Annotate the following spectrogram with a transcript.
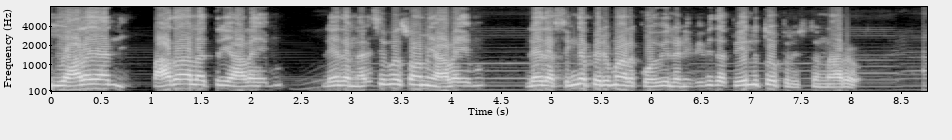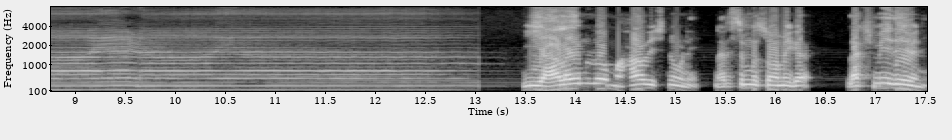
ఈ ఆలయాన్ని పాదాలత్రి ఆలయము లేదా నరసింహస్వామి ఆలయము లేదా సింగ పెరుమాల కోవిల్ అని వివిధ పేర్లతో పిలుస్తున్నారు. ఈ ఆలయంలో మహావిష్ణువుని నరసింహస్వామిగా లక్ష్మీదేవిని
